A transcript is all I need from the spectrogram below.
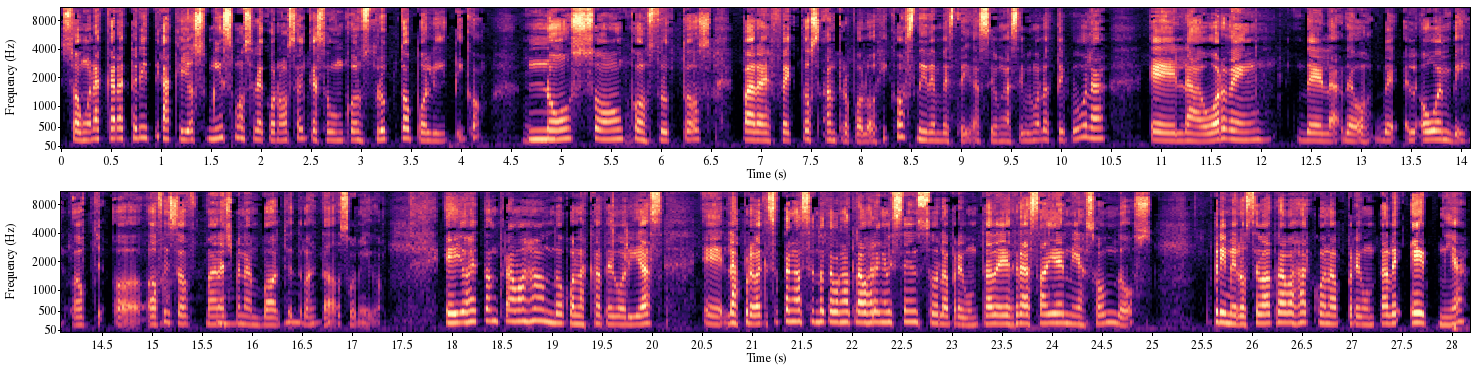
Son unas características que ellos mismos reconocen que son un constructo político. No son constructos para efectos antropológicos ni de investigación. Así mismo lo estipula eh, la orden de la de, OMB, Office of Management and Budget de los Estados Unidos. Ellos están trabajando con las categorías eh, las pruebas que se están haciendo que van a trabajar en el censo, la pregunta de raza y etnia son dos. Primero se va a trabajar con la pregunta de etnia,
